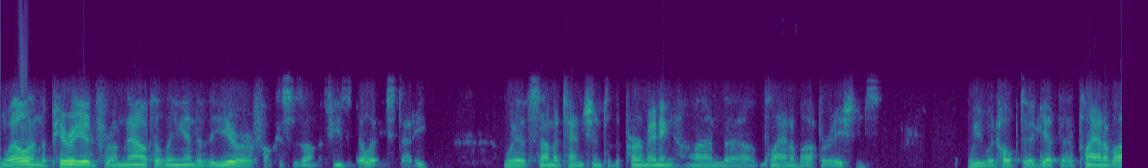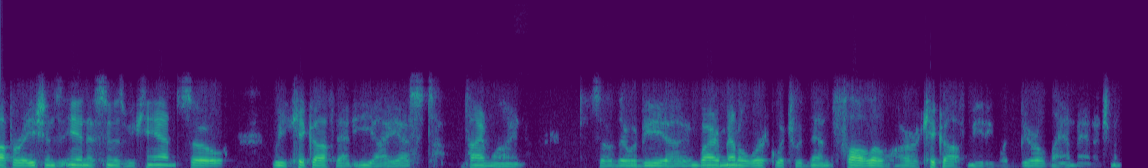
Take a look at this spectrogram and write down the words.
Well, in the period from now till the end of the year, our focus is on the feasibility study with some attention to the permitting on the plan of operations. We would hope to get the plan of operations in as soon as we can, so we kick off that EIS timeline. So there would be uh, environmental work which would then follow our kickoff meeting with the Bureau of Land Management.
